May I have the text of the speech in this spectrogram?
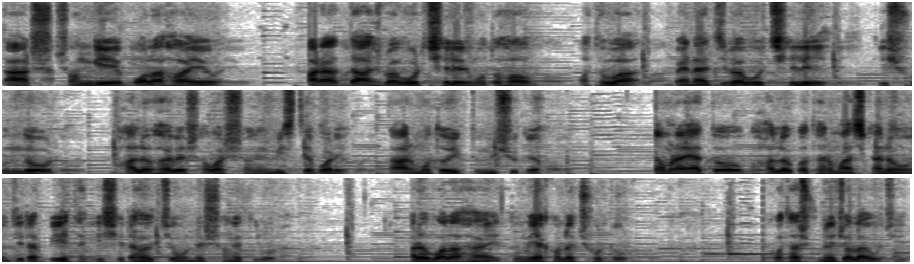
তার সঙ্গে বলা হয়ও পাড়ার দাসবাবুর ছেলের মতো হও অথবা ব্যানার্জিবাবুর ছেলে কি সুন্দর ভালোভাবে সবার সঙ্গে মিশতে পারে, তার মতো একটু মিশুকে হও। আমরা এত ভালো কথার মাঝখানেও যেটা পেয়ে থাকি সেটা হচ্ছে অন্যের সঙ্গে তুলনা। আরও বলা হয়, তুমি এখনও ছোট, কথা শুনে চলা উচিত।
